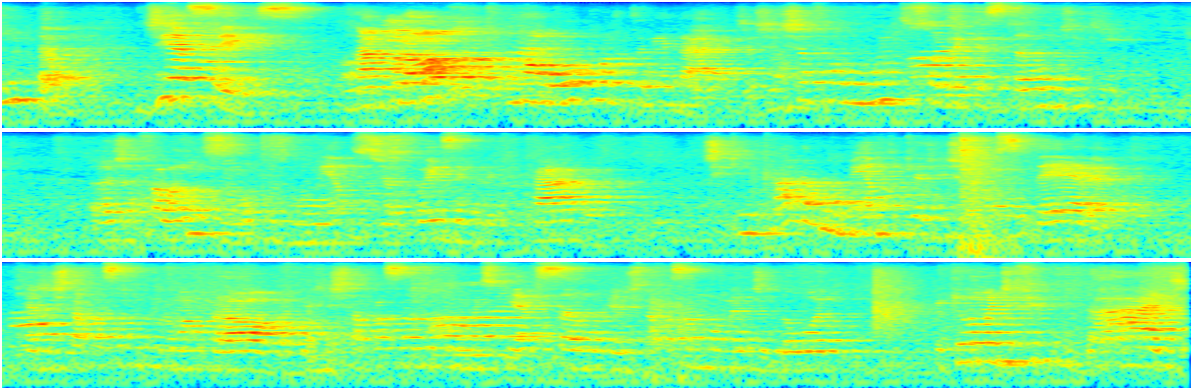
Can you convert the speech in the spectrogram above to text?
Então, dia 6, na prova, uma oportunidade. A gente já falou muito sobre a questão de que, uh, já falamos em outros momentos, já foi exemplificado, de que em cada momento que a gente considera que a gente está passando por uma prova, que a gente está passando por uma expiação, que a gente está passando por um momento de dor, que aquilo é uma dificuldade,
